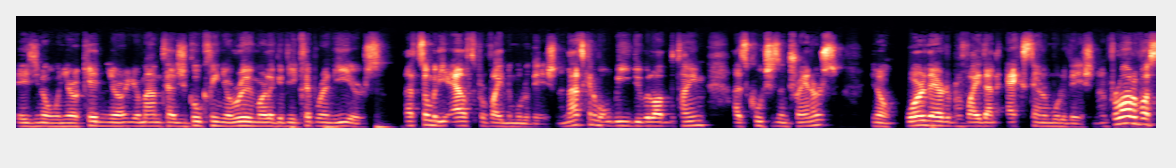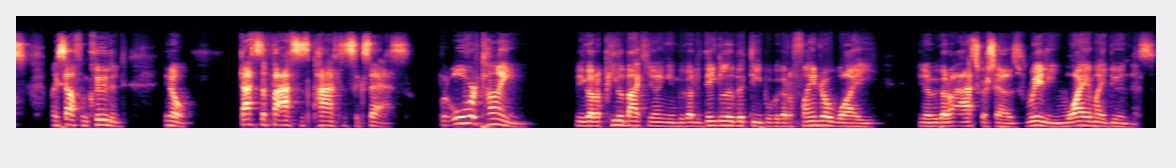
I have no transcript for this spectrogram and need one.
is you know when you're a kid and your your mom tells you go clean your room or like give you a clip around the ears. That's somebody else providing the motivation, and that's kind of what we do a lot of the time as coaches and trainers. You know, we're there to provide that external motivation, and for a lot of us, myself included, you know, that's the fastest path to success. But over time, we got to peel back the onion. We got to dig a little bit deeper. We got to find our why. You know, we got to ask ourselves, really, why am I doing this?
